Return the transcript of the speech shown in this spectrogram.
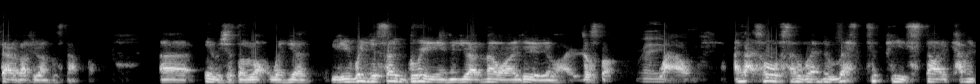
fair enough, you understand. Uh, it was just a lot when you're you, when you're so green and you have no idea. You're like just like, Right. wow. And that's also when the recipes started coming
